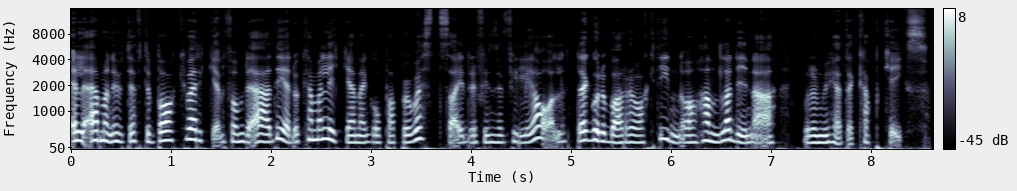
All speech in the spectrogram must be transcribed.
Eller är man ute efter bakverken? För om det är det, då kan man lika gärna gå på Upper West Side där det finns en filial. Där går du bara rakt in och handlar dina, vad de nu heter, cupcakes.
